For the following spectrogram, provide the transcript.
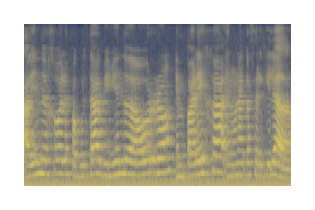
habiendo dejado la facultad, viviendo de ahorro, en pareja, en una casa alquilada,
